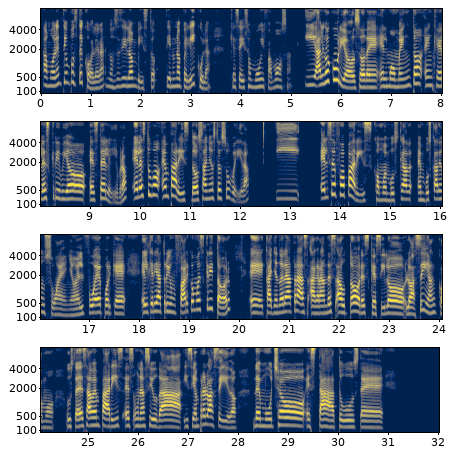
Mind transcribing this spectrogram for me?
Amor en tiempos de cólera, no sé si lo han visto, tiene una película que se hizo muy famosa. Y algo curioso de el momento en que él escribió este libro, él estuvo en París dos años de su vida y él se fue a París como en busca, en busca de un sueño. Él fue porque él quería triunfar como escritor, eh, cayéndole atrás a grandes autores que sí lo, lo hacían. Como ustedes saben, París es una ciudad, y siempre lo ha sido, de mucho estatus, de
